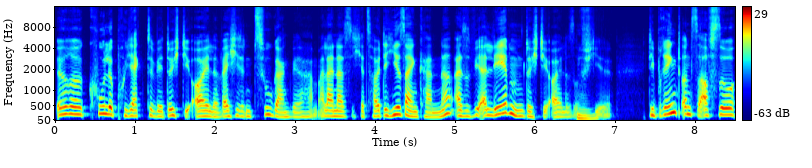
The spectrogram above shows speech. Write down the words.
irre, coole Projekte wir durch die Eule, welche den Zugang wir haben. Allein, dass ich jetzt heute hier sein kann. Ne? Also wir erleben durch die Eule so mhm. viel. Die bringt uns auf so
